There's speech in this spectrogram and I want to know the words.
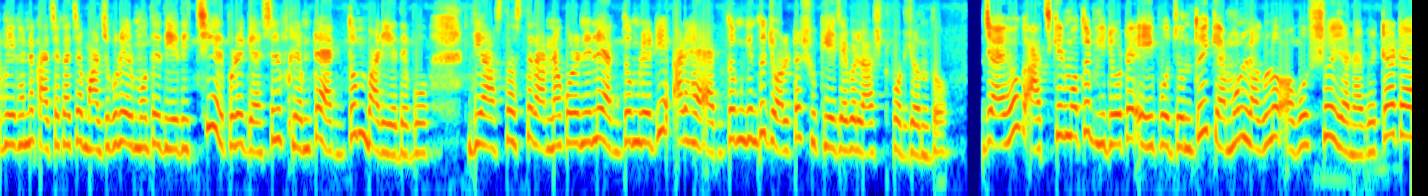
আমি এখানে কাঁচা কাঁচা মাছগুলো এর মধ্যে দিয়ে দিচ্ছি। এরপরে গ্যাসের ফ্লেমটা একদম বাড়িয়ে দেবো। দিয়ে আস্তে আস্তে রান্না করে নিলে একদম রেডি আর হ্যাঁ একদম কিন্তু জলটা শুকিয়ে যাবে লাস্ট পর্যন্ত। যাই হোক, আজকের মতো ভিডিওটা এই পর্যন্তই। কেমন লাগল অবশ্যই জানাবে। টাটা!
